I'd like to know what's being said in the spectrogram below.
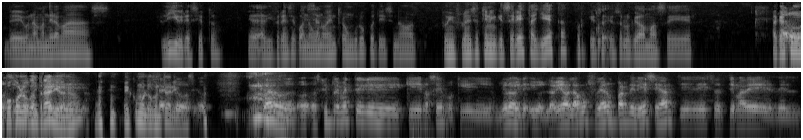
de una manera más libre, ¿cierto? A diferencia cuando uno entra a un grupo te dice, no, tus influencias tienen que ser estas y estas, porque eso, es lo que vamos a hacer. Acá es como un poco lo contrario, ¿no? es como lo contrario. claro, o, simplemente que, no sé, porque yo lo, había hablado con Fabián un par de veces antes de ese tema de,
